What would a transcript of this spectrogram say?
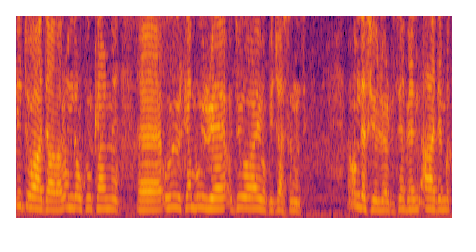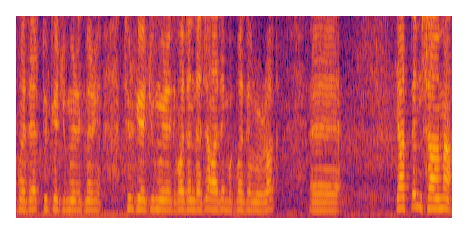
bir dua daha var. Onu da okurken, e, uyurken bu rüya- duayı okuyacaksınız. Onu da söylüyorum size. Ben Adem Hikmeter, Türkiye Cumhuriyeti, Türkiye Cumhuriyeti vatandaşı Adem Hikmeter olarak e, yattım sağıma.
